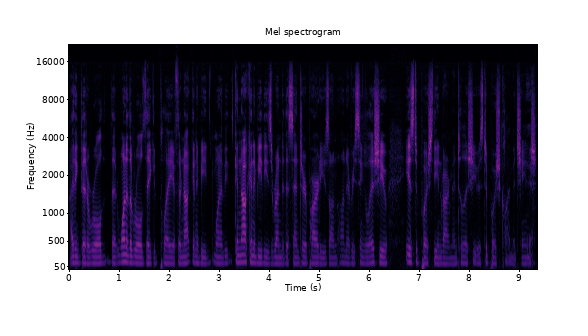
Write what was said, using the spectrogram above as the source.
I think that a role that one of the roles they could play if they're not going to be one of the not going to be these run to the center parties on on every single issue is to push the environmental issue, is to push climate change,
